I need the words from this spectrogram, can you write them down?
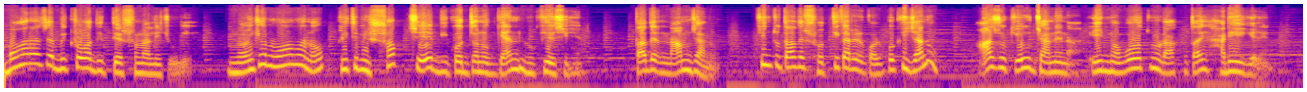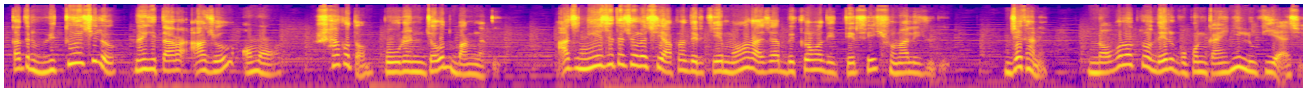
মহারাজা বিক্রমাদিত্যের সোনালী যুগে নয়জন মহামানব পৃথিবীর সবচেয়ে বিপজ্জনক জ্ঞান লুকিয়েছিলেন। তাদের নাম জানো, কিন্তু তাদের সত্যিকারের গল্প কি জানো? আজও কেউ জানে না এই নবরত্নরা কোথায় হারিয়ে গেলেন। তাদের মৃত্যু হয়েছিল নাকি তারা আজও অমর? স্বাগতম পৌরাণিক জগৎ বাংলাতে। আজ নিয়ে যেতে চলেছি আপনাদেরকে মহারাজা বিক্রমাদিত্যের সেই সোনালী যুগে যেখানে নবরত্নদের গোপন কাহিনী লুকিয়ে আছে।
